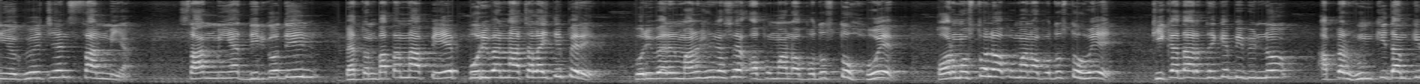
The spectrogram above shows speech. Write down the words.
নিয়োগ হয়েছেন, সান মিয়া। সান মিয়া দীর্ঘদিন বেতন ভাতা না পেয়ে পরিবার না চালাইতে পেরে পরিবারের মানুষের কাছে অপমান অপদস্থ হয়ে, কর্মস্থলে অপমান অপদস্থ হয়ে ঠিকাদার থেকে বিভিন্ন আপনার হুমকি দামকি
